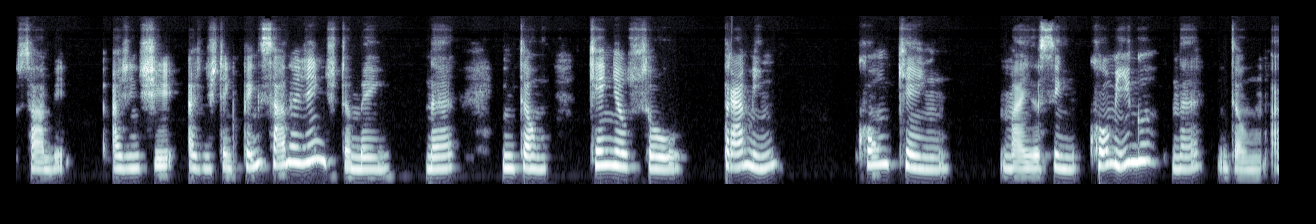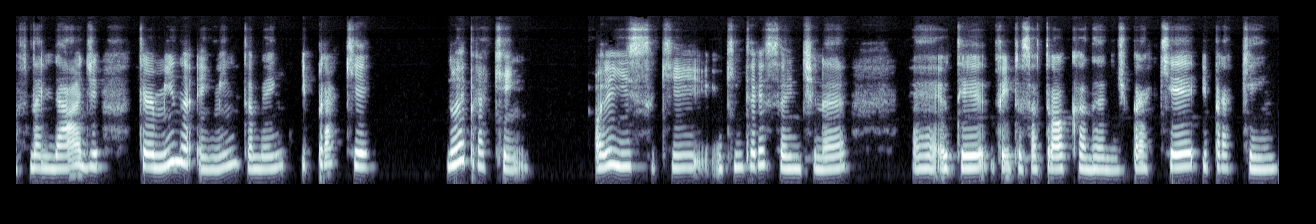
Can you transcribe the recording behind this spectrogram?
sabe? A gente a gente tem que pensar na gente também, né? Então, quem eu sou para mim, com quem, mas assim, comigo, né? Então, a finalidade termina em mim também e para quê? Não é para quem. Olha isso, que, que interessante, né? É, eu ter feito essa troca, né, de para quê e para quem.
